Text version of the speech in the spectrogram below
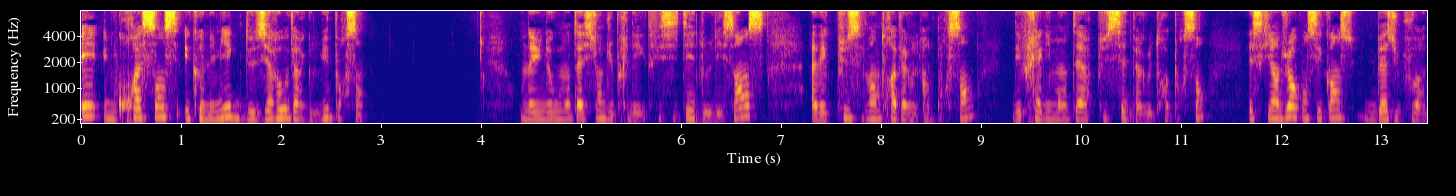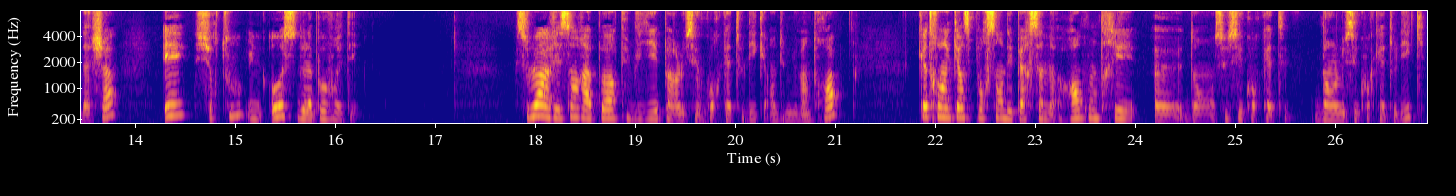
et une croissance économique de 0,8%. On a une augmentation du prix de l'électricité et de l'essence avec plus 23,1%, des prix alimentaires plus 7,3%, et ce qui induit en conséquence une baisse du pouvoir d'achat et surtout une hausse de la pauvreté? Selon un récent rapport publié par le Secours catholique en 2023, 95% des personnes rencontrées euh, dans, le Secours catholique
